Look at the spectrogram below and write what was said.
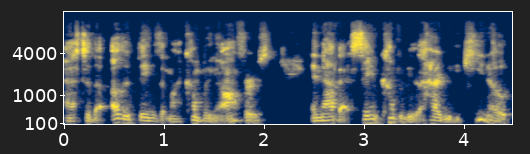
as to the other things that my company offers, and now that same company that hired me to keynote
